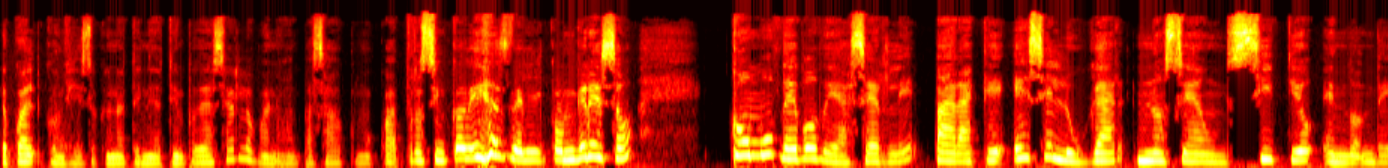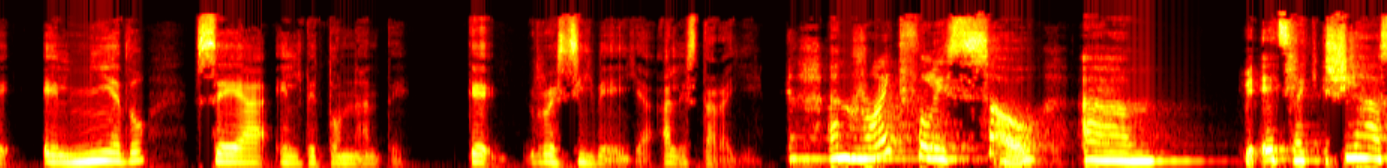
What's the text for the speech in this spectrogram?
lo cual confieso que no he tenido tiempo de hacerlo, bueno, han pasado como cuatro o cinco días del Congreso, cómo debo de hacerle para que ese lugar no sea un sitio en donde el miedo sea el detonante que recibe ella al estar allí. And rightfully so. Um, it's like she has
